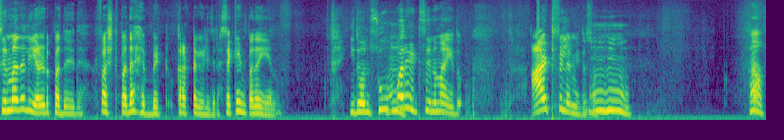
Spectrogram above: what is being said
ಸಿನಿಮಾದಲ್ಲಿ ಎರಡು ಪದ ಇದೆ. ಫಸ್ಟ್ ಪದ ಹೆಬ್ಬೆಟ್ಟು. ಕರೆಕ್ಟಾಗಿ ಹೇಳಿದ್ರೆ ಸೆಕೆಂಡ್ ಪದ ಏನು? ಇದೊಂದು ಸೂಪರ್ ಹಿಟ್ ಸಿನಿಮಾ ಇದು. ಆರ್ಟ್ ಫಿಲಮ್ ಇದು ಹಾ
